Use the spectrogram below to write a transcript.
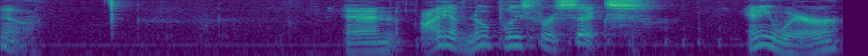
Yeah. And I have no place for a six anywhere.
